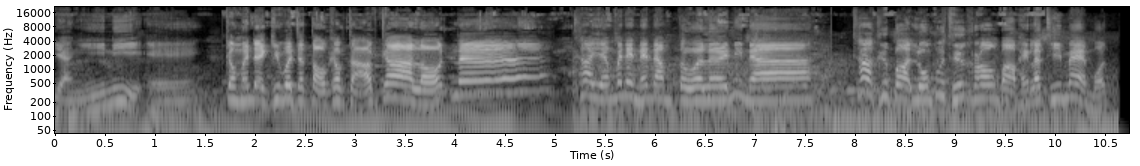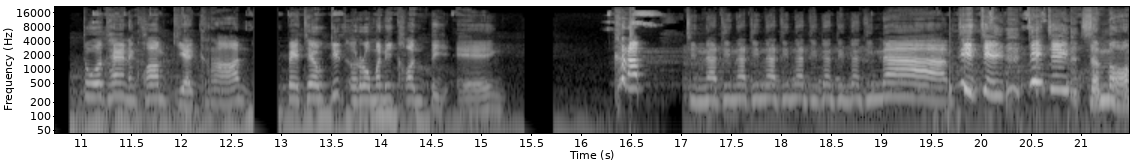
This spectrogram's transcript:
อย่างนี้นี่เอง ก็ไม่ได้คิดว่าจะตอบคำถามข้าหรอกนะข้ายังไม่ได้แนะนำตัวเลยนี่นาข้าคือบาทหลวงผู้ถือครองบาปแห่งลัทธิแม่มด ตัวแทนแห่งความเกลียดคร้าน เปเทลกิสโรมานิคอนติเอง ครับที่หน้าที่หน้าที่หน้าที่หน้าที่หน้าที่หน้าที่หน้าที่จริงที่จริงสมอง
